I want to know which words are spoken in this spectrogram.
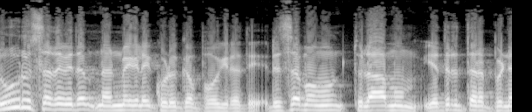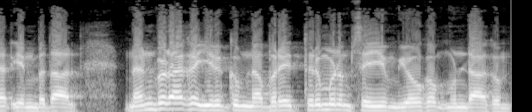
நூறு சதவீதம் நன்மைகளை கொடுக்க போகிறது. ரிஷபமும் துலாமும் எதிர்த்தரப்பினர் என்பதால் நண்பராக இருக்கும் நபரை திருமணம் செய்யும் யோகம் உண்டாகும்.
